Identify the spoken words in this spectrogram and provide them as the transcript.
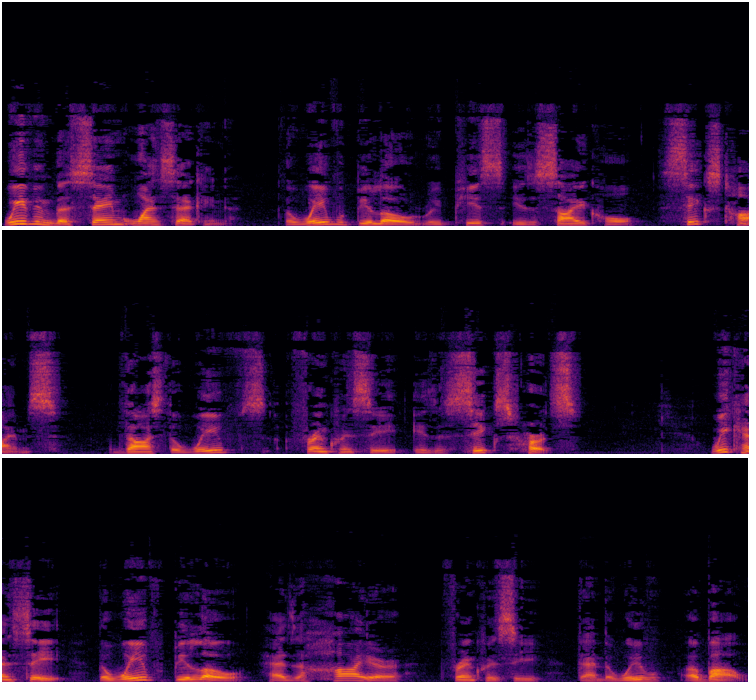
Within the same 1 second, the wave below repeats its cycle 6 times. Thus, the wave's frequency is 6 hertz. We can see the wave below has a higher frequency than the wave above.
